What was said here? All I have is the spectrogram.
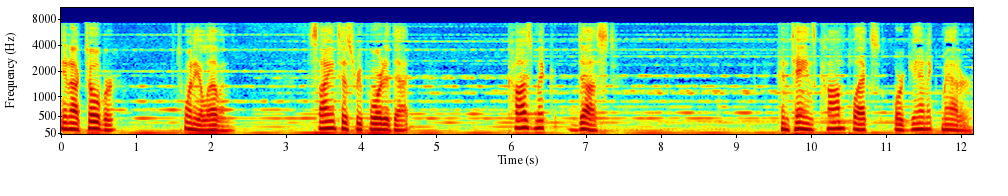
In October 2011, scientists reported that cosmic dust contains complex organic matter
